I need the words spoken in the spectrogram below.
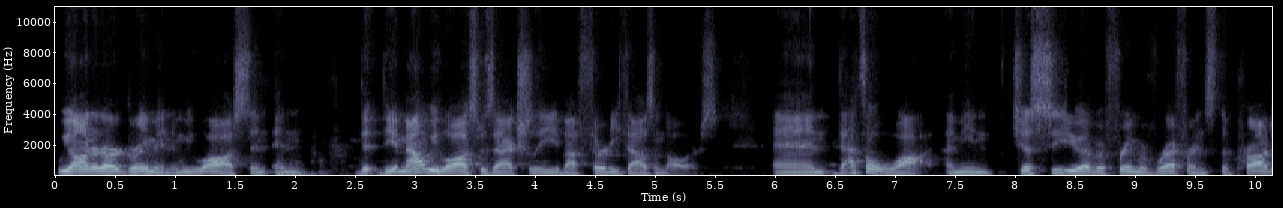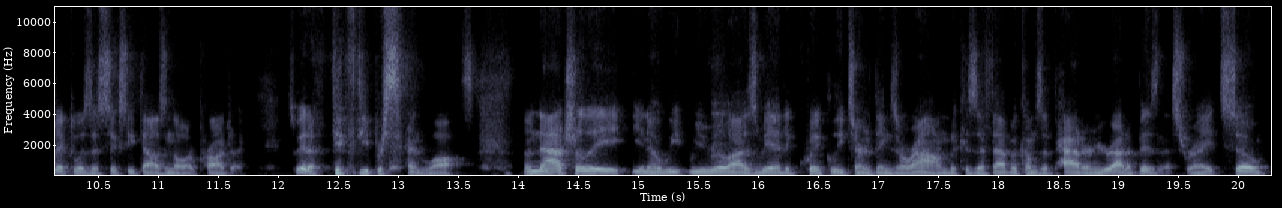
We honored our agreement and we lost, and and the the amount we lost was actually about thirty thousand dollars, and that's a lot. I mean, just so you have a frame of reference, the project was a sixty thousand dollar project, so we had a fifty percent loss. So naturally, you know, we we realized we had to quickly turn things around because if that becomes a pattern, you're out of business, right? So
